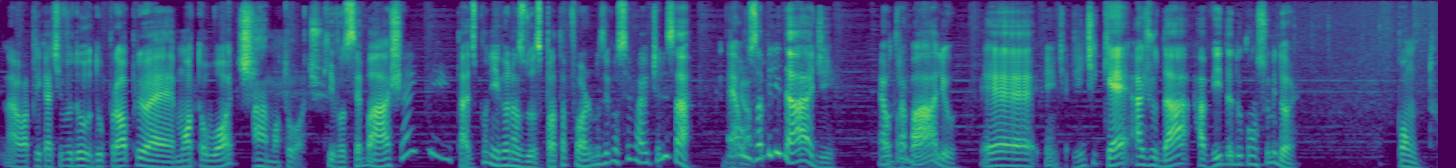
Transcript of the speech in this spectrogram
não, o aplicativo do, do próprio é MotoWatch, Ah, Motowatch. que você baixa e está disponível nas duas plataformas e você vai utilizar. É a Legal. usabilidade, é o Uhum. trabalho. É, gente, a gente quer ajudar a vida do consumidor. Ponto.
